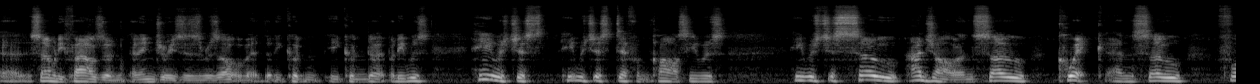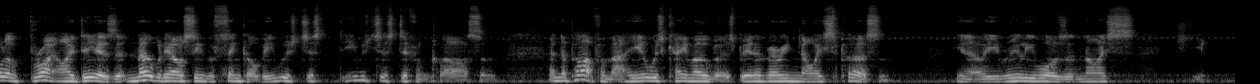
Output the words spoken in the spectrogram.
uh, so many fouls and, and injuries as a result of it that he couldn't he couldn't do it. But he was he was just he was just different class. He was he was just so agile and so quick and so full of bright ideas that nobody else seemed to think of. He was just he was just different class and and apart from that, he always came over as being a very nice person. You know, he really was a nice.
